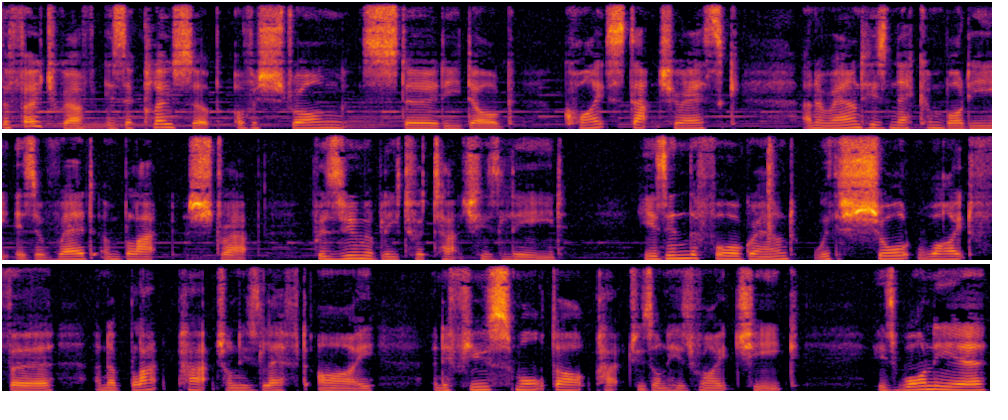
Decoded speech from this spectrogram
The photograph is a close up of a strong, sturdy dog, quite statuesque, and around his neck and body is a red and black strap, presumably to attach his lead. He is in the foreground with short white fur and a black patch on his left eye and a few small dark patches on his right cheek. His one ear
